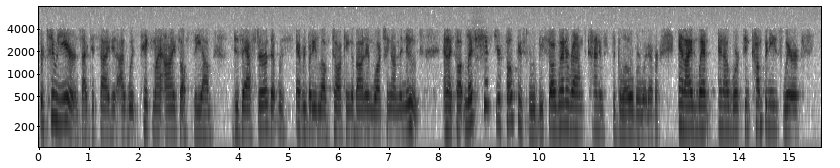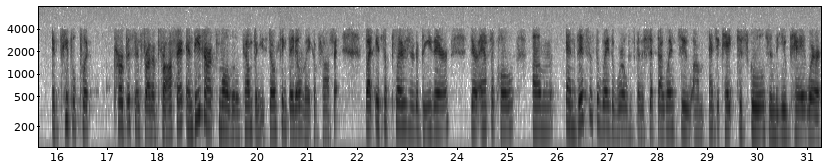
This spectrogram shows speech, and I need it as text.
for two years, I decided I would take my eyes off the um, disaster that was everybody loved talking about and watching on the news. And I thought, let's shift your focus, Ruby. So I went around kind of the globe or whatever, and I went and I worked in companies where if people put purpose in front of profit, and these aren't small little companies, don't think they don't make a profit, but it's a pleasure to be there. They're ethical. Um, and this is the way the world is going to shift. I went to um, educate to schools in the UK where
